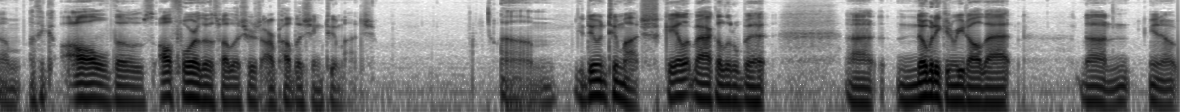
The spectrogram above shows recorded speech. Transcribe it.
Um, I think all those, all four of those publishers are publishing too much. Um, you're doing too much. Scale it back a little bit. Uh, nobody can read all that. Uh, you know,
